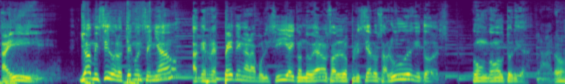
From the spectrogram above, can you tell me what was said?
Ahí, yo a mis hijos los tengo enseñados a que respeten a la policía y cuando vean a los, los policías los saluden y todo eso, con, con autoridad. Claro.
